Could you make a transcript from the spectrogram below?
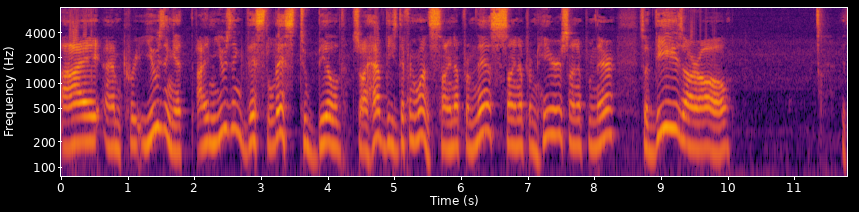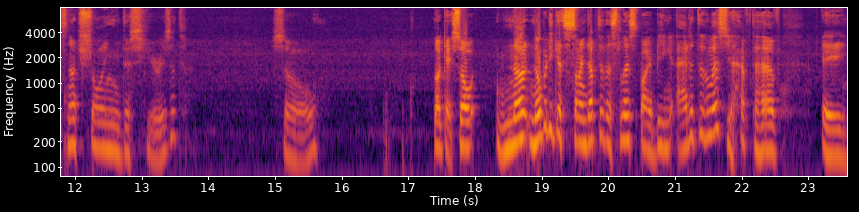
I am using it. I'm using this list to build. So I have these different ones. Sign up from this, sign up from here, sign up from there. So these are all. It's not showing this here, is it? So, okay, so no, nobody gets signed up to this list by being added to the list. You have to have a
